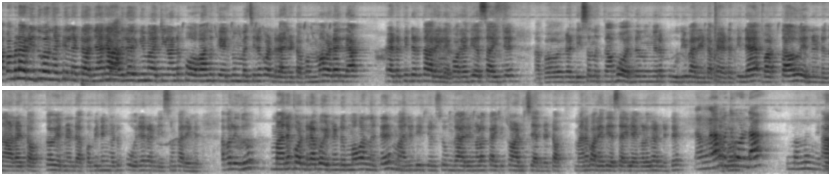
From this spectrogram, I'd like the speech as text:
അപ്പൊ നമ്മളെ ഒരു ഇത് വന്നിട്ടില്ല കേട്ടോ ഞാൻ രാവിലെ ഒരുങ്ങി മാറ്റിക്കാണ്ട് പോവാൻ നിൽക്കായിരുന്നു ഉമ്മച്ചിനെ കൊണ്ടുവരാൻ കേട്ടോ അപ്പൊ ഉമ്മ അവിടെ അല്ല. ഏട്ടത്തിന്റെ അടുത്ത് അറിയില്ലേ? കുറെ ദിവസമായിട്ട് അപ്പൊ രണ്ടു ദിവസം നിക്കാൻ പോരണെന്ന് ഇങ്ങനെ പൂതി പറയുന്നുണ്ട് അപ്പൊ ഏട്ടത്തിന്റെ ഭർത്താവ് വരുന്നുണ്ട് നാളെ കേട്ടോ ഒക്കെ വരുന്നുണ്ട്. അപ്പൊ പിന്നെ ഇങ്ങോട്ട് പോരാ രണ്ടു ദിവസം പറയുന്നുണ്ട് അപ്പൊ ഇത് ഉമ്മാനെ കൊണ്ടുവരാൻ പോയിട്ടുണ്ട്. ഉമ്മ വന്നിട്ട് ഉമ്മാന്റെ ഡീറ്റെയിൽസും കാര്യങ്ങളൊക്കെ ആയിട്ട് കാണിച്ചു തരണ്ട് കേട്ടോ ഉമ്മാനെ കുറെ ദിവസമായില്ലേ ഞങ്ങൾ കണ്ടിട്ട് ആ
